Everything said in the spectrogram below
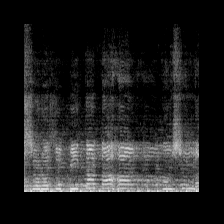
দশরথ পিতা তাহার কুশলতার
